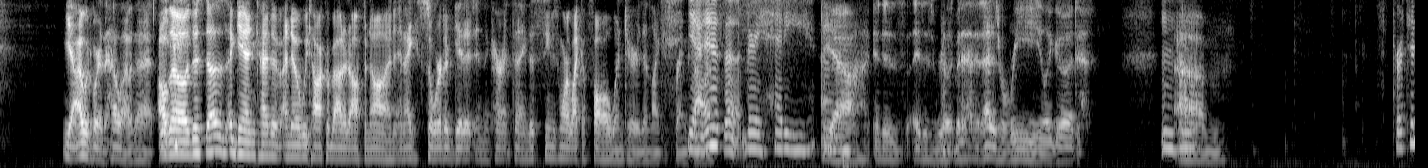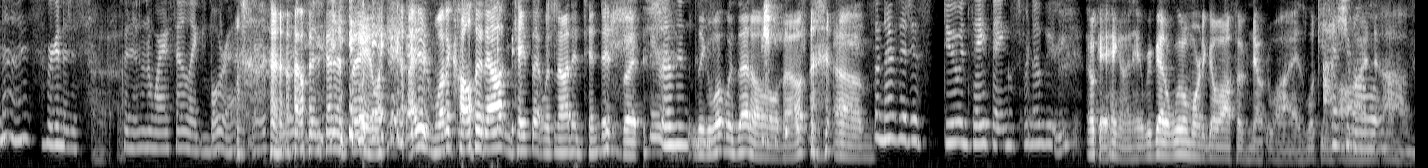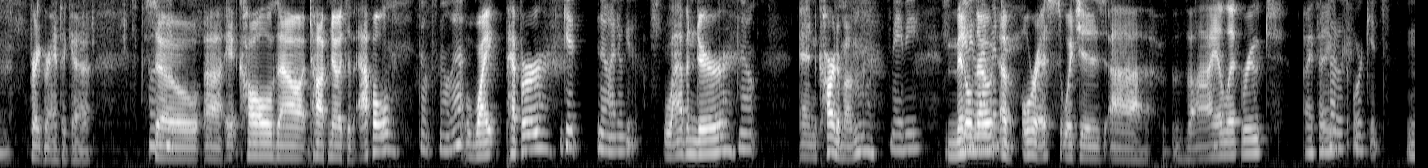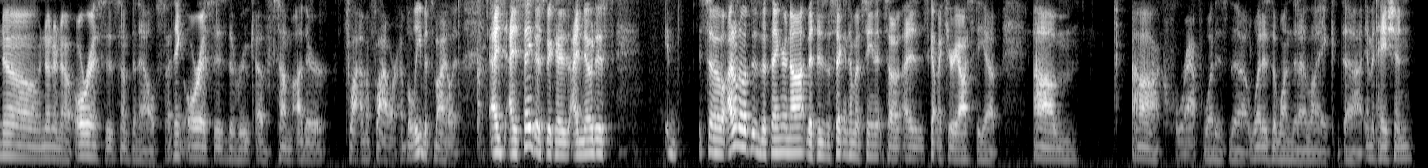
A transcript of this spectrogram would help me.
Yeah, I would wear the hell out of that. Although this does again kind of I know we talk about it off and on and I sort of get it in the current thing. This seems more like a fall winter than like a spring Yeah, summer. it is a very heady. Um, Yeah, it is it is really but that, that is really good. Mm-hmm. Um pretty nice. We're gonna just Uh. put it. I don't know why I sounded like Borat. I was gonna say like I didn't want to call it out in case that was not intended, but it wasn't. like what was that all about? um Sometimes I just do and say things for no good reason. Okay, hang on here. We've got a little more to go off of note wise, looking Ajmal. on um, Fragrantica. So uh, it calls out top notes of apple, Don't smell that. white pepper, Get no, I don't get it. lavender, No, and cardamom. maybe. Middle Maybe note lavender. of orris, which is uh, violet root, I I think. thought it was orchids. No, no, no, no. Orris is something else. I think orris is the root of some other fla- of a flower. I believe it's violet. I, I say this because I noticed. So I don't know if this is a thing or not, but this is the second time I've seen it, so I, it's got my curiosity up. Um, ah, crap! What is the what is the one that I like? The imitation.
